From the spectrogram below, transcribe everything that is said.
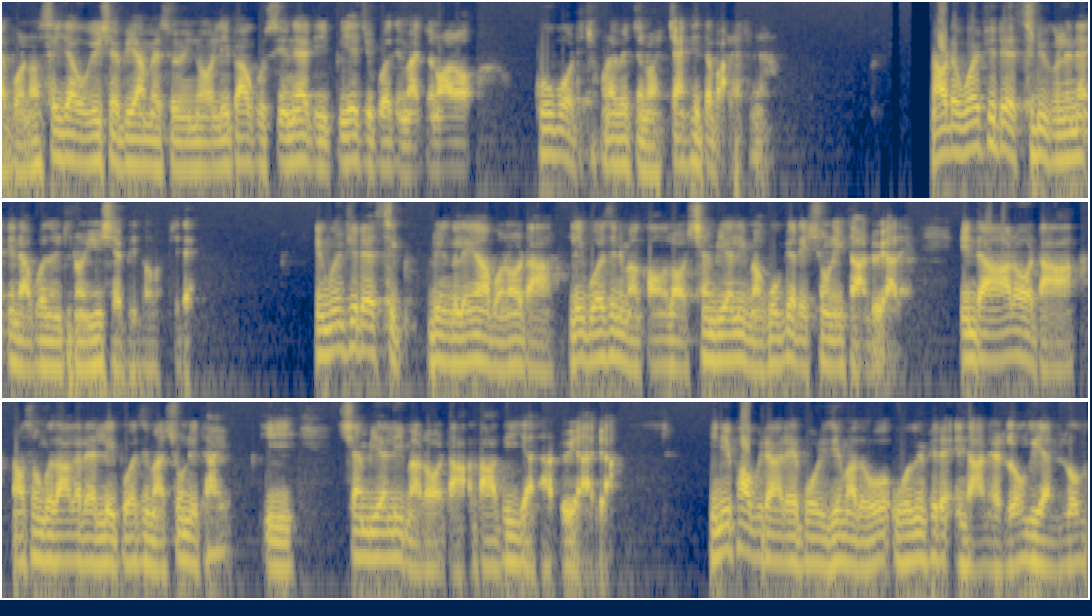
လဲပေါ့နော်စိတ်ကြောက်ရွေးချယ်ပေးရမယ်ဆိုရင်တော့လီဗာပူးစင်နဲ့ဒီ PSG ပွဲစဉ်မှာကျွန်တော်ကတော့ကိုးဘော်တစ်ချောင်းလည်းပဲကျွန်တော်ကြိုက်နှစ်တပါတယ်ခင်ဗျာနောက်တစ်ဝက်ဖြစ်တဲ့စီရီဂလင်းနဲ့အင်တာပွဲစဉ်ကျွန်တော်ရွေးချယ်ပေးတော့မှာဖြစ်တယ် အင်္ဂွင်းဖြစ်တဲ့စီဂလင်းကပေါ့နော်ဒါလိပွဲစဉ်တွေမှာကောင်းတော့ချန်ပီယံလိမှာကိုပြတ်တွေရှုံးနေတာတွေ့ရတယ်အင်တာကတော့ဒါနောက်ဆုံးကစားခဲ့တဲ့လိပွဲစဉ်မှာရှုံးနေတာဒီချန်ပီယံလိမှာတော့ဒါအသာသေးရတာတွေ့ရဗျဒီနေ့ဖောက်ပေးထားတဲ့ body ချင်းမှာတော့အဝေးကဖြစ်တဲ့ internet လုံးသေးရလုံး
